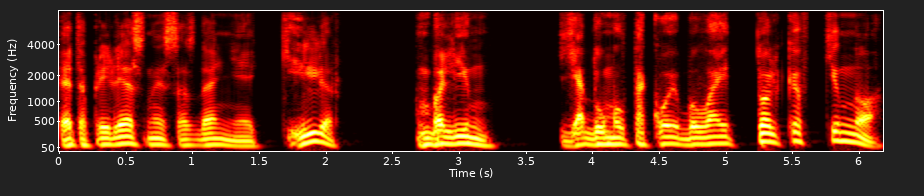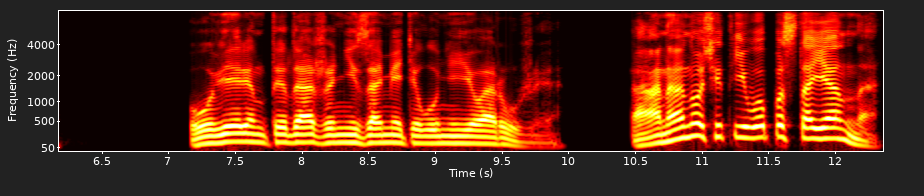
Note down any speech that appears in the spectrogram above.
Это прелестное создание — киллер? Блин, я думал, такое бывает только в кино. Уверен, ты даже не заметил у нее оружие. А она носит его постоянно.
